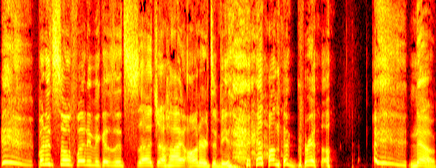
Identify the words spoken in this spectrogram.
But it's so funny because it's such a high honor to be on the grill. now,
